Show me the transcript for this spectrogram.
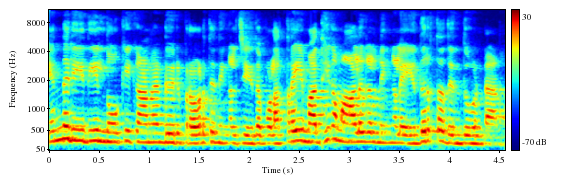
എന്ന രീതിയിൽ നോക്കി കാണേണ്ട ഒരു പ്രവൃത്തി നിങ്ങൾ ചെയ്തപ്പോൾ അത്രയും അധികം ആളുകൾ നിങ്ങളെ എതിർത്തത് എന്തുകൊണ്ടാണ്?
